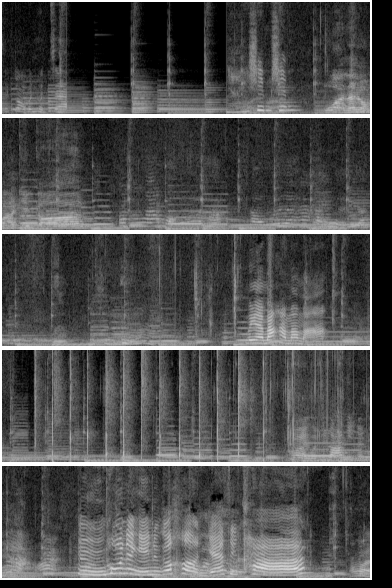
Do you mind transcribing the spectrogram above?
ไส้กรอกเป็นหัวใจไหนชิมชิมอ้วนให้มามากินก่อนก็ข้างล่างบอกว่านะคะเราไม่ได้ให้ใครอื่นได้กินเป็นไงบ้างคะมาม่า ที่ร้านอีกนะเนี่ยหืมพูดอย่างนี้หนึงก็เขินแย่สิคะอร่อย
